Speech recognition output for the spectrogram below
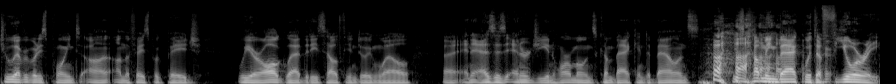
to everybody's point on, on the Facebook page, we are all glad that he's healthy and doing well. Uh, and as his energy and hormones come back into balance, he's coming back with a fury.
